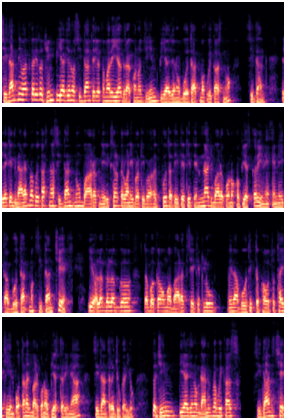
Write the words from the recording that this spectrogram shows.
સિદ્ધાંતની વાત કરીએ તો જીન પિયાજેનો સિદ્ધાંત એટલે તમારે યાદ રાખવાનો, જીન પિયાજેનો બોધાત્મક વિકાસનો સિદ્ધાંત. એટલે કે જ્ઞાનાત્મક વિકાસના સિદ્ધાંતનું બાળક નિરીક્ષણ કરવાની પ્રતિભા અદભુત હતી. તેથી તેમના જ બાળકોનો અભ્યાસ કરીને એને એક આ બોધાત્મક સિદ્ધાંત છે. એ અલગ અલગ તબક્કાઓમાં બાળક છે, કેટલું એના ભૌતિક તફાવતો થાય છે પોતાના જ બાળકોનો અભ્યાસ કરીને આ સિદ્ધાંત રજૂ કર્યો. તો જીન પિયાજેનો જ્ઞાનાત્મક વિકાસ સિદ્ધાંત છે.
